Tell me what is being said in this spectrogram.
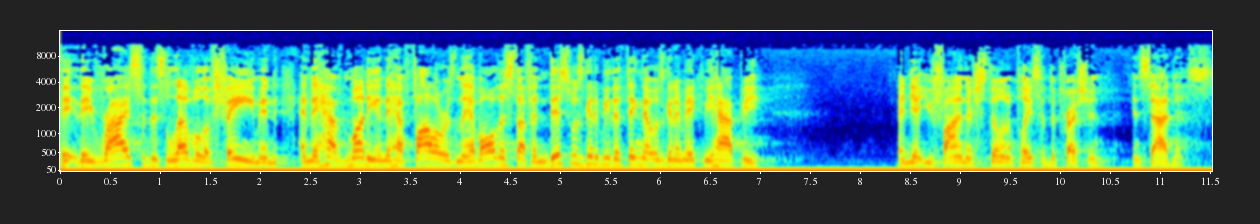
they, they rise to this level of fame and, and they have money and they have followers and they have all this stuff, and this was going to be the thing that was going to make me happy. And yet you find they're still in a place of depression and sadness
